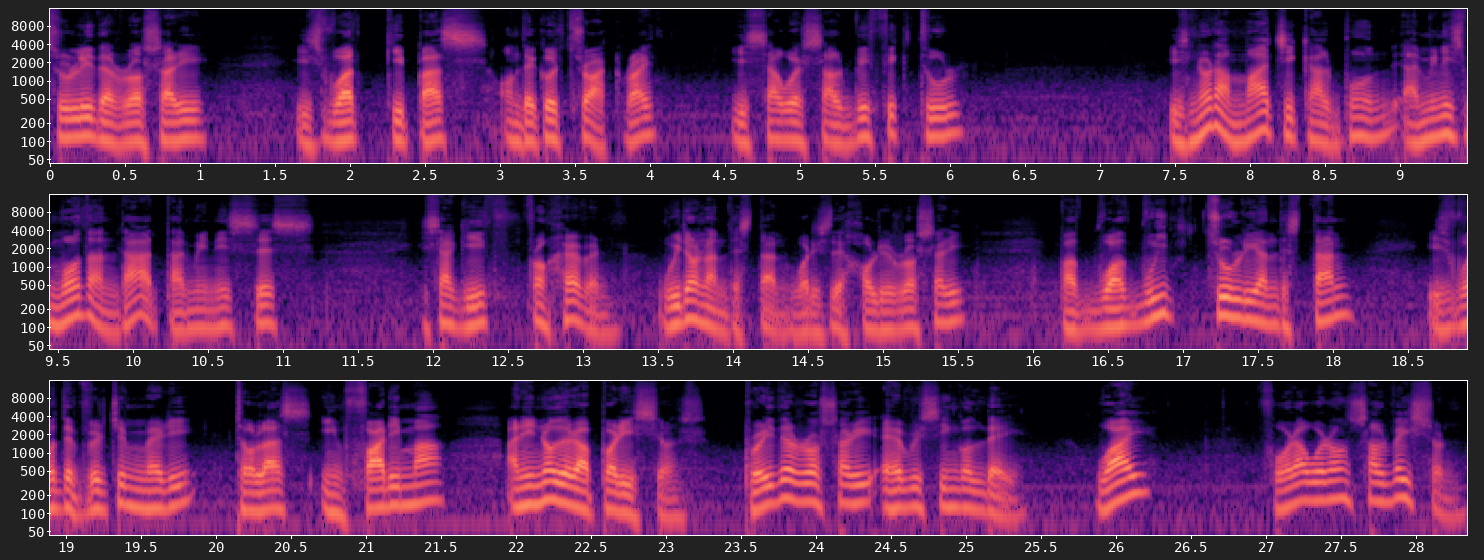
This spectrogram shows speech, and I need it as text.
Truly, the Rosary is what keeps us on the good track, right? It's our salvific tool. It's not a magical boon. I mean, it's more than that. I mean, it's, it's a gift from heaven. We don't understand what is the Holy Rosary, but what we truly understand is what the Virgin Mary told us in Fatima and in other apparitions. Pray the Rosary every single day. Why? For our own salvation.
